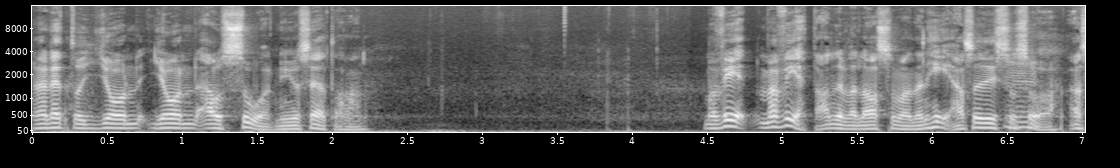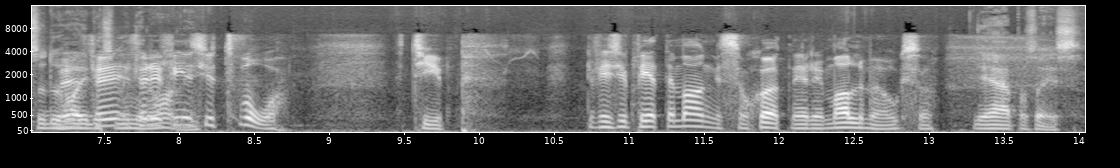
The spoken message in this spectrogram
Han heter John, John Ausonius heter han. Man vet, man vet aldrig vad Lasermannen heter. Alltså det är så Mm. så. Alltså du har ju för, liksom för det aning. finns ju två. Typ. Det finns ju Peter Mangs som sköt nere i Malmö också. Ja precis.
